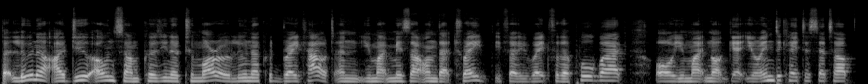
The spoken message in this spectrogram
but Luna, I do own some because, you know, tomorrow Luna could break out and you might miss out on that trade if you wait for the pullback or you might not get your indicator set up.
